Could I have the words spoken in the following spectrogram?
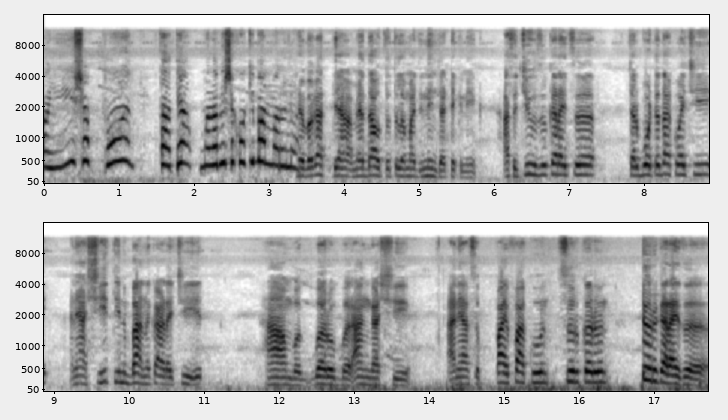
आई शप्पन तात्या मला बी शिकवा की बाण मारायला हे बघा त्या मी धावतो तुला माझी निंजा टेक्निक असं जीवजू करायचं चार बोट दाखवायची आणि अशी तीन बाण काढायची. हा बघ बरोबर अंगाशी. आणि असं पाय फाकून सुर करून टूर करायचं.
